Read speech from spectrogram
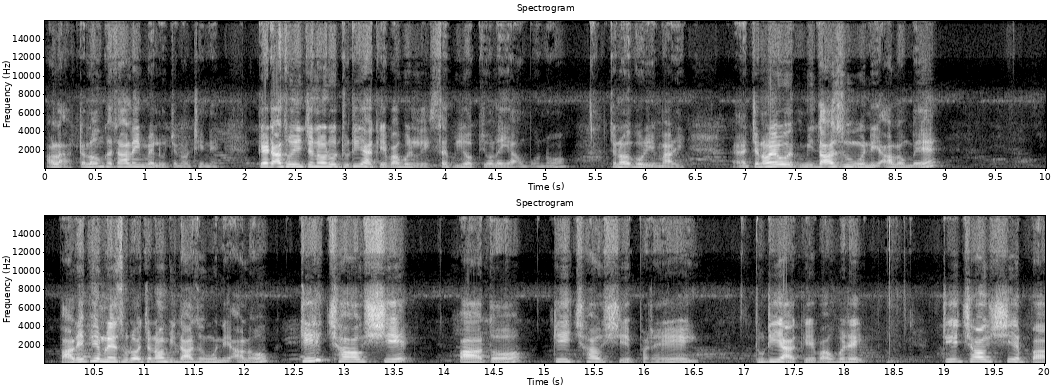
ဟုတ်လားတစ်လုံးကစားလိမ့်မယ်လို့ကျွန်တော်ထင်တယ်ကဲဒါဆိုရင်ကျွန်တော်တို့ဒုတိယကေပောက်ပွဲလေးဆက်ပြီးတော့ပြောလိုက်ရအောင်ပေါ့နော်ကျွန်တော်ကိုရီမာတွေအဲကျွန်တော်ရဲ့မိသားစုဝင်တွေအားလုံးပဲ ဘာလေးဖြစ်မလဲဆိုတော့ကျွန်တော်မိသားစုဝင်တွေအားလုံး168ပါတော့168ပရိတ်ဒုတိယကဲပေါက်ပရိတ်168ပါ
